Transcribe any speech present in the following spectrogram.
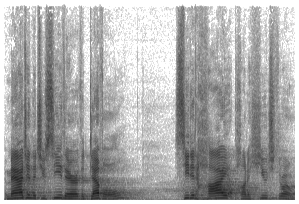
Imagine that you see there the devil seated high upon a huge throne,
